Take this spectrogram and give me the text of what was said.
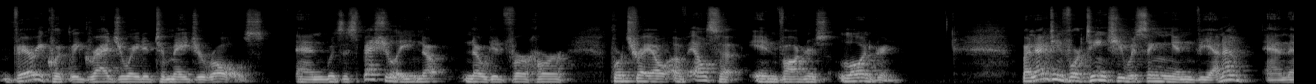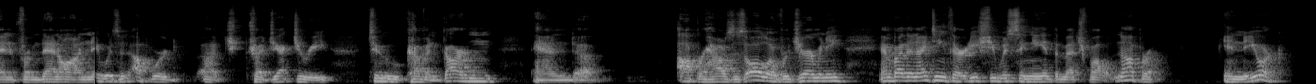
very quickly graduated to major roles and was especially no- noted for her portrayal of Elsa in Wagner's Lohengrin. By 1914, she was singing in Vienna, and then from then on, it was an upward uh, trajectory to Covent Garden and uh, opera houses all over Germany. And by the 1930s, she was singing at the Metropolitan Opera in New York,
